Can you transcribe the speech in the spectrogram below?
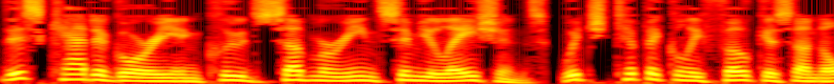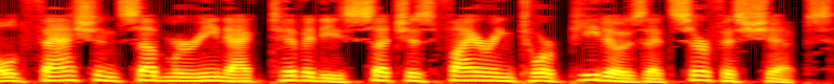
This category includes submarine simulations, which typically focus on old-fashioned submarine activities such as firing torpedoes at surface ships.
